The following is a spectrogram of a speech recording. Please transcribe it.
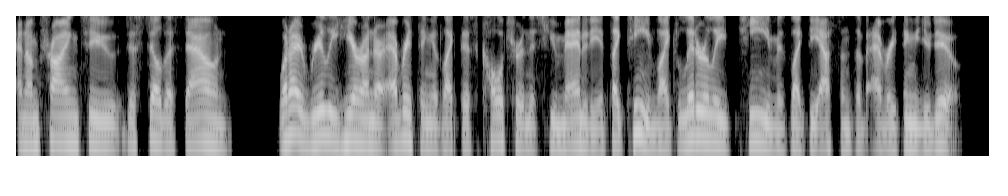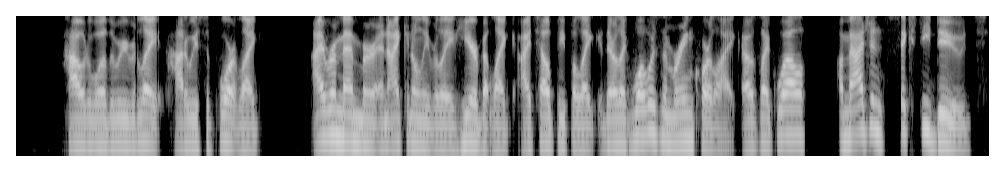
and I'm trying to distill this down. What I really hear under everything is like this culture and this humanity. It's like team, like literally team is like the essence of everything that you do. How do, well, do we relate? How do we support? Like, I remember, and I can only relate here, but like I tell people, like, they're like, what was the Marine Corps like? I was like, well, imagine 60 dudes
